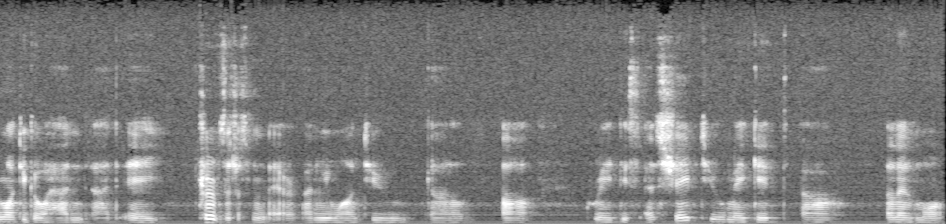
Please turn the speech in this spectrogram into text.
we want to go ahead and add a curves adjustment layer and we want to kind of uh, create this S shape to make it uh, a little more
